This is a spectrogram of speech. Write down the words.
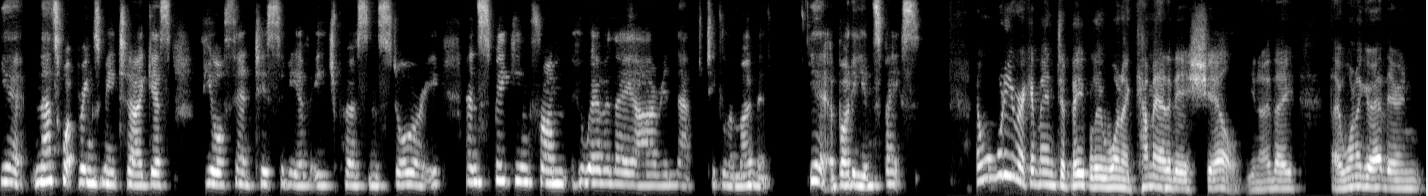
Yeah, and that's what brings me to, I guess, the authenticity of each person's story and speaking from whoever they are in that particular moment yeah, a body in space. And what do you recommend to people who want to come out of their shell? You know, they they want to go out there and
